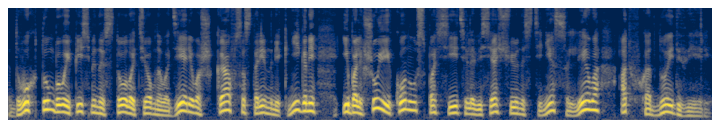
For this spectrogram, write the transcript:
двухтумбовый письменный стол темного дерева, шкаф со старинными книгами и большую икону Спасителя, висящую на стене слева от входной двери.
